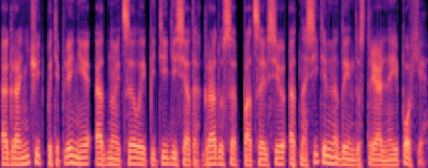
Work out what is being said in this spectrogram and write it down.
ограничить потепление 1,5 градуса по Цельсию относительно доиндустриальной эпохи.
